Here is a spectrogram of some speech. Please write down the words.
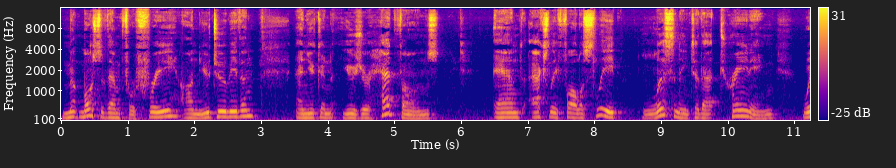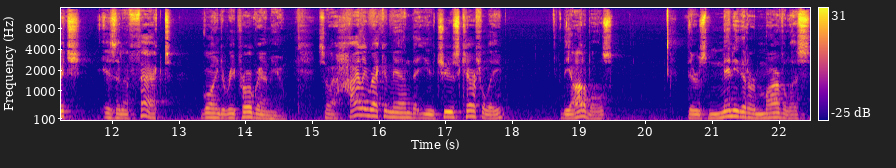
most of them for free on YouTube, even. And you can use your headphones and actually fall asleep listening to that training, which is in effect going to reprogram you. So I highly recommend that you choose carefully the audibles. There's many that are marvelous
